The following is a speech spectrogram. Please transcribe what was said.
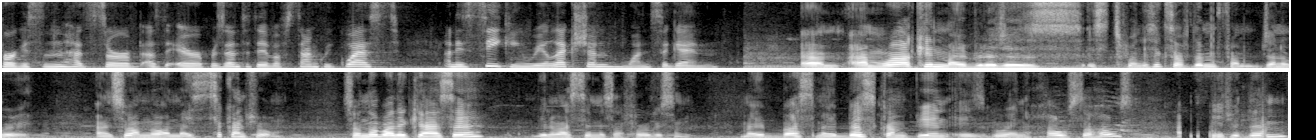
Ferguson has served as the air representative of Stann Creek West and is seeking re-election once again. Um, I'm working my villages, it's 26 of them from January, and so I'm now on my second term. So nobody can say, they never say Mr. Ferguson. My best, my best campaign is going house to house. I eat with them,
